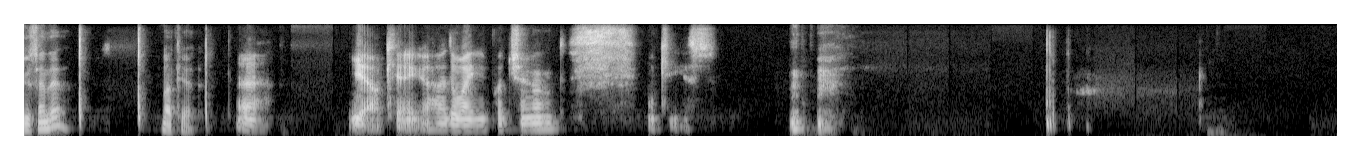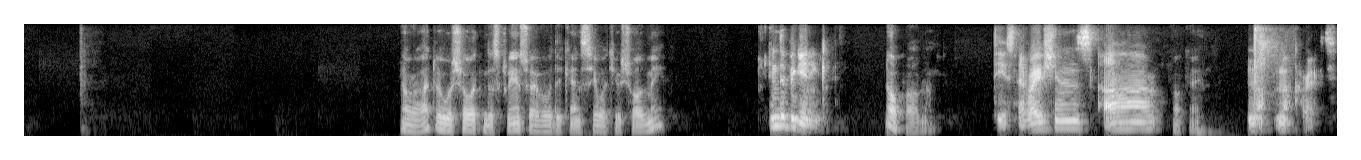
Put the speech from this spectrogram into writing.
you send it? Not yet. Uh, yeah, okay. How do I put channel? Okay, yes. All right, we will show it in the screen so everybody can see what you showed me. In the beginning, No problem. these narrations are Okay. not, not correct.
